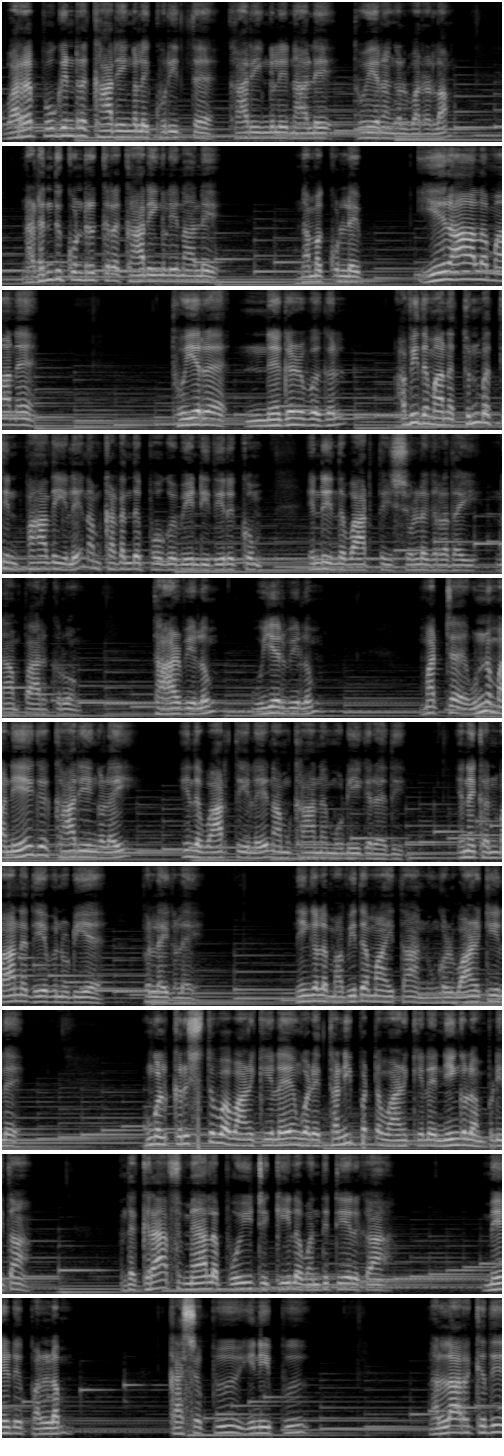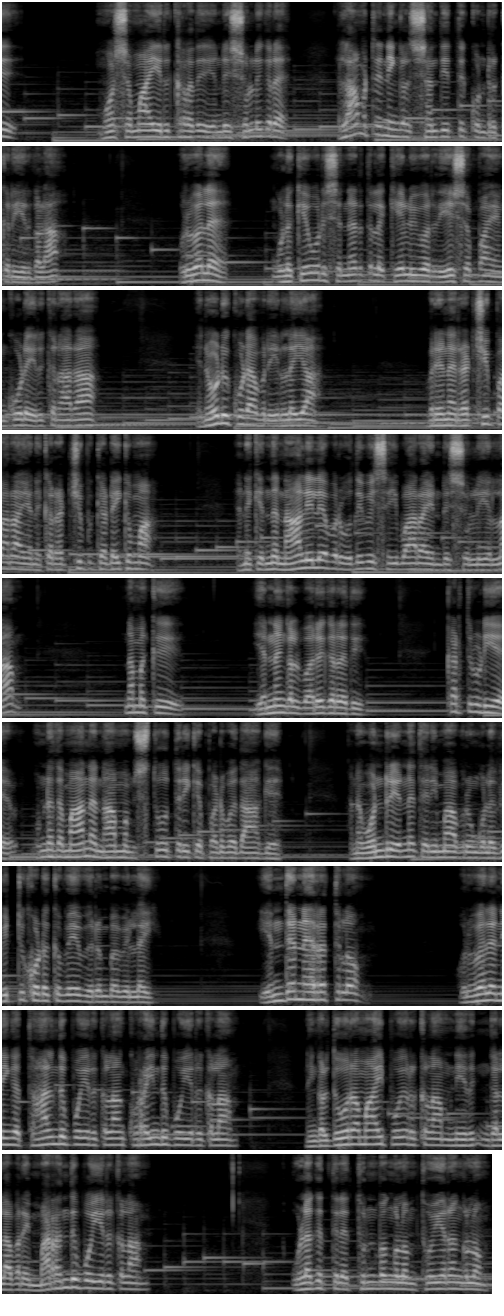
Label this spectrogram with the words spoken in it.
வரப்போகின்ற காரியங்களை குறித்த காரியங்களினாலே துயரங்கள் வரலாம். நடந்து கொண்டிருக்கிற காரியங்களினாலே நமக்குள்ளே ஏராளமான துயர நிகழ்வுகள் அவ்விதமான துன்பத்தின் பாதையிலே நாம் கடந்து போக வேண்டியது இருக்கும் என்று இந்த வார்த்தை சொல்லுகிறதை நாம் பார்க்கிறோம். தாழ்விலும் உயர்விலும் மற்ற இன்னும் அநேக காரியங்களை இந்த வார்த்தையிலே நாம் காண முடிகிறது. எனக்கு அன்பான தேவனுடைய பிள்ளைகளே நீங்களும் அவ்விதமாய்த்தான் உங்கள் வாழ்க்கையிலே உங்கள் கிறிஸ்துவ வாழ்க்கையிலே உங்களுடைய தனிப்பட்ட வாழ்க்கையிலே நீங்களும் அப்படித்தான். அந்த கிராஃப் மேலே போயிட்டு கீழே வந்துட்டே இருக்கா. மேடு பள்ளம் கசப்பு இனிப்பு நல்லா இருக்குது. மோசமாக இருக்கிறது என்று சொல்லுகிற எல்லாவற்றை நீங்கள் சந்தித்து கொண்டிருக்கிறீர்களா? ஒருவேளை உங்களுக்கே ஒரு சில நேரத்தில் கேள்வி வருது ஏசப்பா என் கூட இருக்கிறாரா? என்னோடு கூட அவர் இல்லையா? அவர் என்னை ரட்சிப்பாரா? எனக்கு ரட்சிப்பு கிடைக்குமா? எனக்கு இந்த நாளிலே அவர் உதவி செய்வாரா? என்று சொல்லியெல்லாம் நமக்கு எண்ணங்கள் வருகிறது. கர்த்தருடைய உன்னதமான நாமம் ஸ்தூத்திரிக்கப்படுவதாக ஆனால் ஒன்று என்ன தெரியுமா? அவர் உங்களை விட்டு கொடுக்கவே விரும்பவில்லை. எந்த நேரத்திலும் ஒருவேளை நீங்கள் தாழ்ந்து போயிருக்கலாம் குறைந்து போயிருக்கலாம் நீங்கள் தூரமாய் போயிருக்கலாம் நீங்கள் அவரை மறந்து போயிருக்கலாம். உலகத்தில் துன்பங்களும் துயரங்களும்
